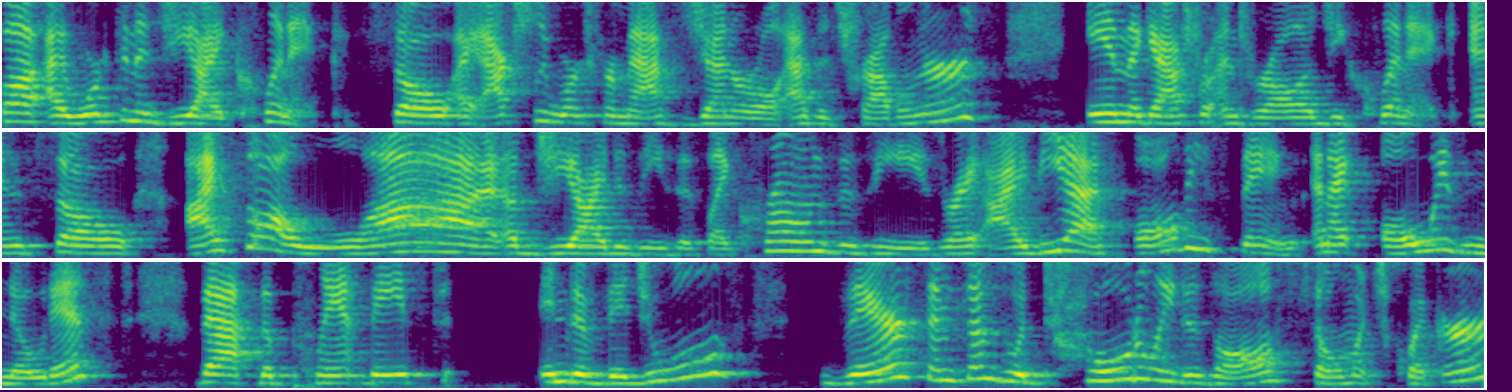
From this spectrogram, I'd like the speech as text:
but I worked in a GI clinic. So I actually worked for Mass General as a travel nurse in the gastroenterology clinic. And so I saw a lot of GI diseases like Crohn's disease, right? IBS, all these things. And I always noticed that the plant based individuals, their symptoms would totally dissolve so much quicker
